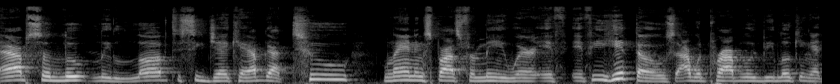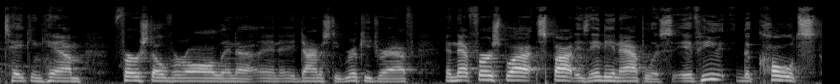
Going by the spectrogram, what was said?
absolutely love to see JK. I've got two landing spots for me where if, if he hit those, I would probably be looking at taking him first overall in a, in a dynasty rookie draft. And that first spot is Indianapolis. If he, the Colts,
